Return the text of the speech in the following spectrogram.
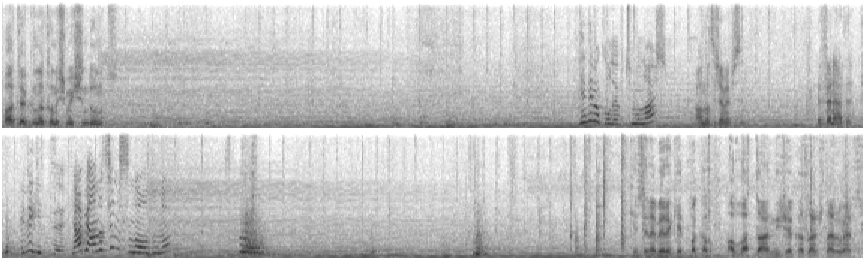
Fatih Akın'la tanışma işini de unut. Ne demek oluyor bütün bunlar? Anlatacağım hepsini. Efe nerede? Eve gitti. Ya bir anlatır mısın ne olduğunu? Kesene bereket bakalım. Allah daha nice kazançlar versin.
